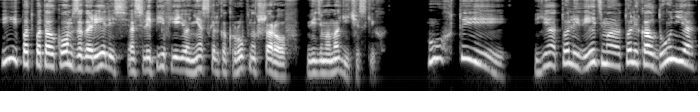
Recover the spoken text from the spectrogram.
и под потолком загорелись, ослепив ее несколько крупных шаров, видимо, магических. «Ух ты! Я то ли ведьма, то ли колдунья!»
